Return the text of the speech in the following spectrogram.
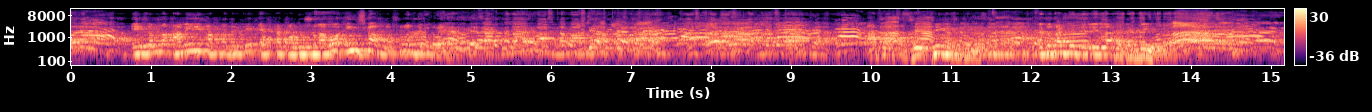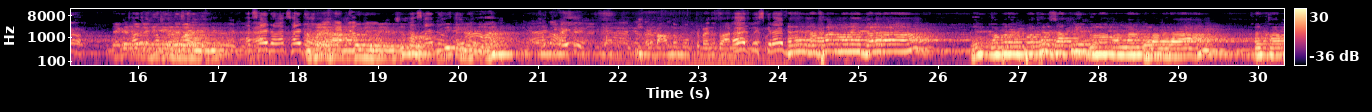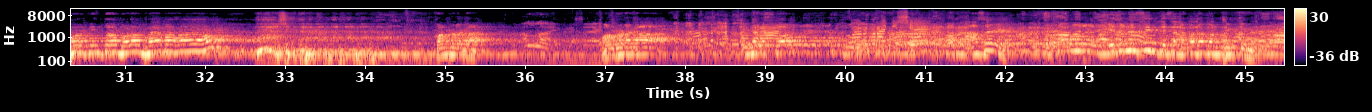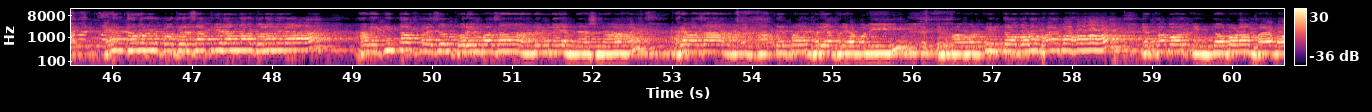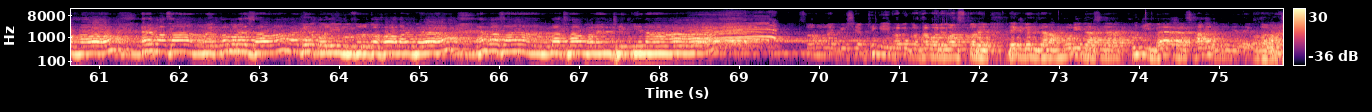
এই জন্য আমি আপনাদেরকে একটা কণ্ঠ শোনাবো। ইনশাআল্লাহ যুবক ভাইরা। আচ্ছা আচ্ছা ঠিক- আছে একটু সাইড গভীর হয়ে মানে খবরের পথের যাত্রী, গোলাম আল্লাহর গোলামেরা। খবর কিন্তু বড় ভয়াবহ। কণ্ঠ টাকা কণ্ঠ এখানে আছে। এই জন্য চিনতেছে না কথা আমি কিন্তু ফয়জল করিম বাজান, এমনি এমনি আসি হাতে পায়ে ধরিয়া ধরিয়া বলি, এ খবর কিন্তু বড় ভয়াবহ। এ খবর কিন্তু বড় ভয়াবহ। আরে বাজান, ওই খবরে যাওয়ার আগে বলি, বুজুর্গ, হওয়া লাগবে। হ্যাঁ বাজান, কথা বলেন ঠিক কিনা? ঠিক এইভাবে কথা বলে, ওয়াজ করে। দেখবেন যারা মরিদ আছে, যারা খুঁটি দেয় কথা বলে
